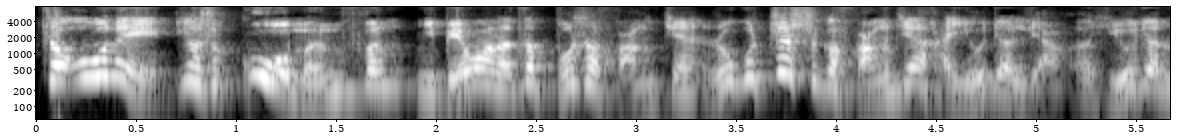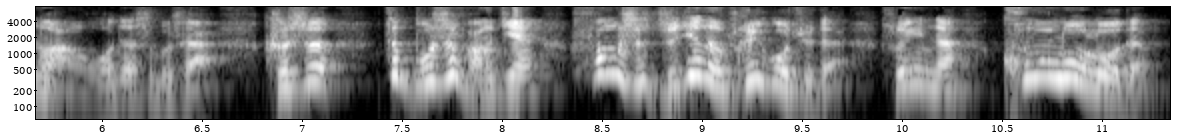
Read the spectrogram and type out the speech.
这屋内又是过门风，你别忘了，这不是房间。如果这是个房间，还有点凉，呃，有点暖和的，是不是？可是这不是房间，风是直接能吹过去的，所以呢，空落落的。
